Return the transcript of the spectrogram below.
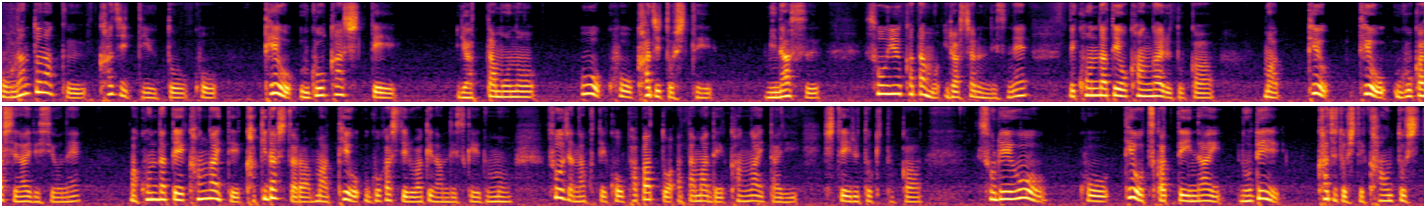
こうなんとなく家事っていうとこう手を動かしてやったものをこう家事として見なすそういう方もいらっしゃるんですね。で献立を考えるとか、まあ、手を手を動かしてないですよね。ま献立考えて書き出したら、まあ、手を動かしてるわけなんですけれどもそうじゃなくてこうパパッと頭で考えたりしている時とかそれをこう手を使っていないので家事としてカウントし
